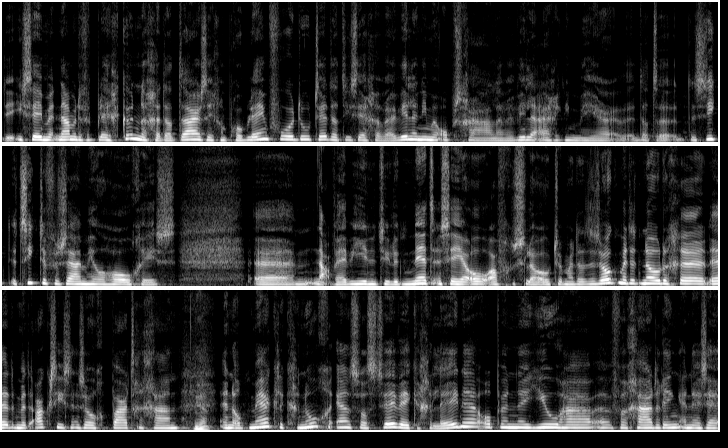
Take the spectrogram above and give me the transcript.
de IC, met name de verpleegkundigen, dat daar zich een probleem voordoet. Hè, dat die zeggen, wij willen niet meer opschalen, we willen eigenlijk niet meer dat de, de ziek, het ziekteverzuim heel hoog is. Um, nou, we hebben hier natuurlijk net een CAO afgesloten, maar dat is ook met het nodige, hè, met acties en zo gepaard gegaan. Ja. En opmerkelijk genoeg, Ernst was twee weken geleden op een uh, UHA-vergadering en hij zei,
